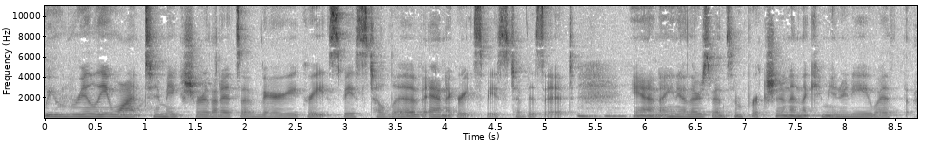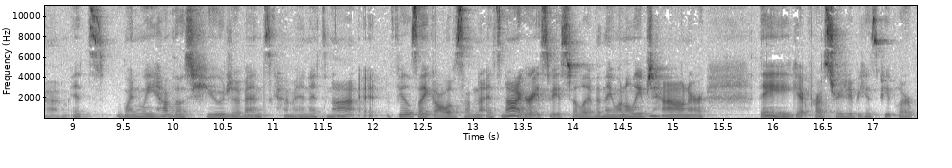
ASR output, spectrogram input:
We really want to make sure that it's a very great space to live and a great space to visit. Mm-hmm. And I know there's been some friction in the community with um, it's when we have those huge events come in, it's not, it feels like all of a sudden it's not a great space to live and they want to leave mm-hmm. town or they get frustrated because people are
